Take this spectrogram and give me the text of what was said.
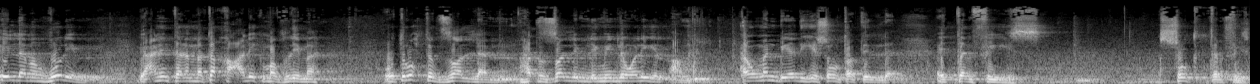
إلا من ظلم. يعني أنت لما تقع عليك مظلمة وتروح تتظلم هتتظلم لمين؟ لولي الأمر أو من بيده سلطة التنفيذ. سلطة التنفيذ.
